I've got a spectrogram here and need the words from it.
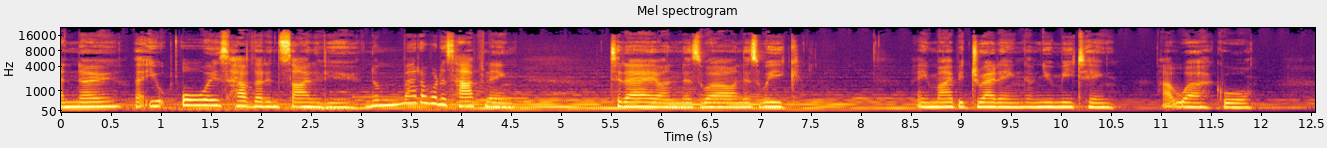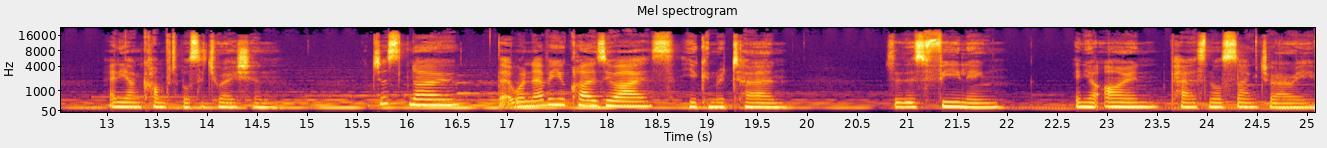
And know that you always have that inside of you, no matter what is happening today on as well, on this week. And you might be dreading a new meeting at work or any uncomfortable situation. Just know that whenever you close your eyes, you can return to this feeling in your own personal sanctuary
